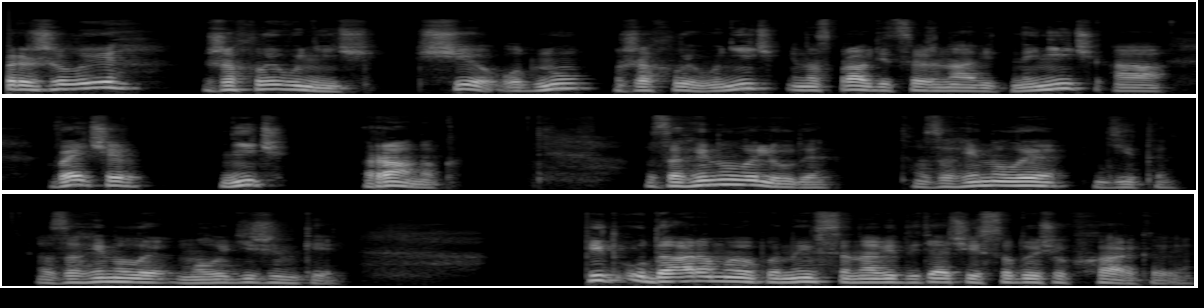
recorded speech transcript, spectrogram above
пережили жахливу ніч. Ще одну жахливу ніч, і насправді це ж навіть не ніч, а вечір, ніч, ранок. Загинули люди, загинули діти, загинули молоді жінки. Під ударами опинився навіть дитячий садочок в Харкові.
